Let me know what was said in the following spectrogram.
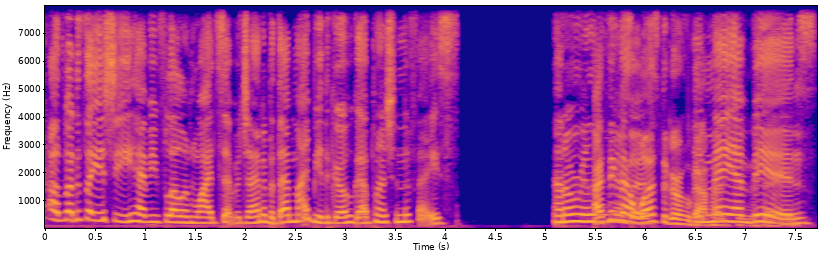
I was about to say, is she heavy flowing wide set vagina? But that might be the girl who got punched in the face. I don't really. I think that was the girl who got It may punched have in the been. face.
